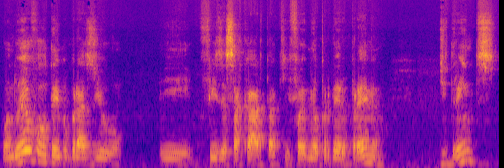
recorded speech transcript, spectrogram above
Quando eu voltei para o Brasil e fiz essa carta, que foi o meu primeiro prêmio de drinks,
